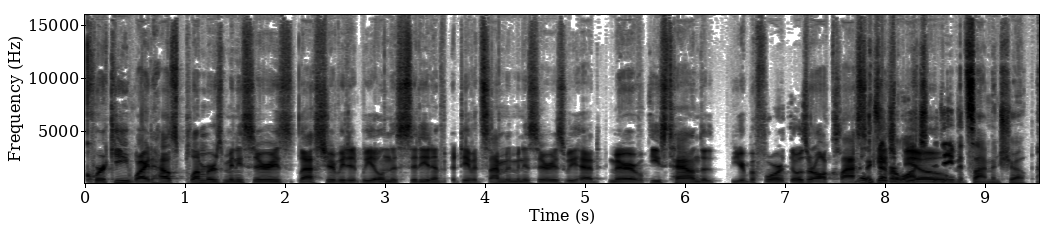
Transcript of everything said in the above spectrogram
quirky White House plumbers miniseries. Last year we did we own the city and a David Simon miniseries. We had Mare of Easttown the year before. Those are all No classic one's ever HBO. watched the David Simon show.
